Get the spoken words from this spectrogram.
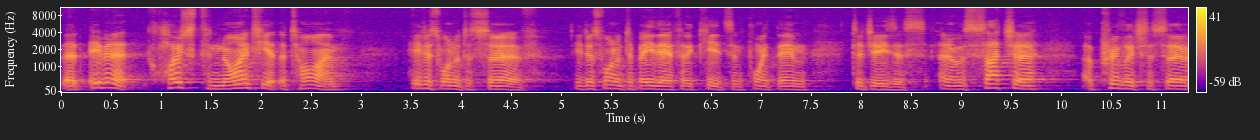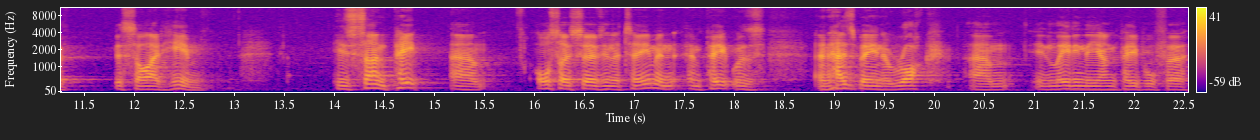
That even at close to 90 at the time, he just wanted to serve. He just wanted to be there for the kids and point them to Jesus. And it was such a, a privilege to serve beside him. His son Pete um, also serves in the team, and, and Pete was and has been a rock um, in leading the young people for,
